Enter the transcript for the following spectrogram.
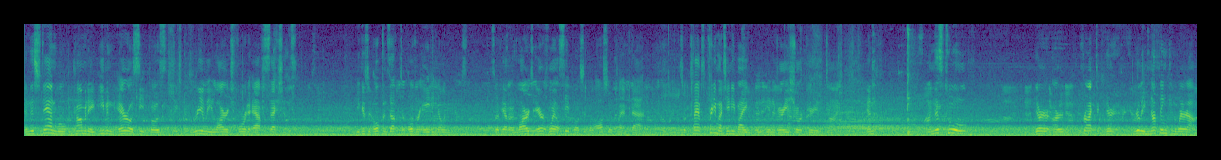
And this stand will accommodate even aero seat posts, really large fore to aft sections, because it opens up to over 80 millimeters. So if you have a large airfoil seat post, it will also clamp that. So it clamps pretty much any bike in, in a very short period of time. And on this tool, there are practic there really nothing can wear out.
